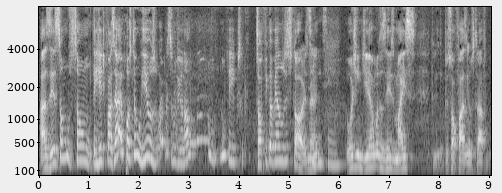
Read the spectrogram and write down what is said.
às vezes são, são... Tem gente que fala assim, ah, eu postei um. Ué, mas você não viu? Não, não, não, não vi. Só fica vendo os stories, né? Sim, sim. Hoje em dia é uma das redes mais o pessoal fazem os tráfegos,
